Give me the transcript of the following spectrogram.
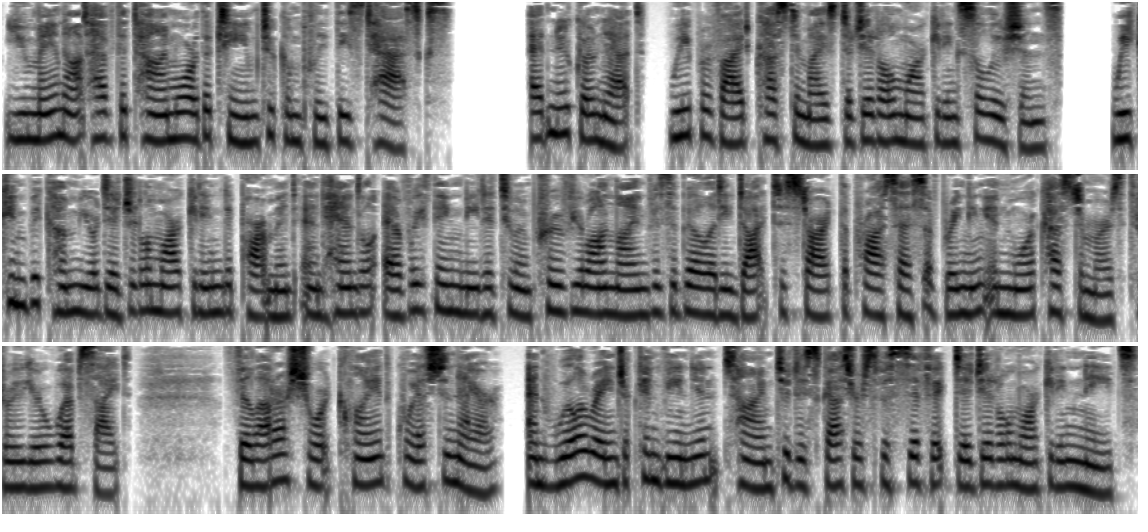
you may not have the time or the team to complete these tasks. At NewcoNet, we provide customized digital marketing solutions. We can become your digital marketing department and handle everything needed to improve your online visibility. To start the process of bringing in more customers through your website, fill out our short client questionnaire, and we'll arrange a convenient time to discuss your specific digital marketing needs.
